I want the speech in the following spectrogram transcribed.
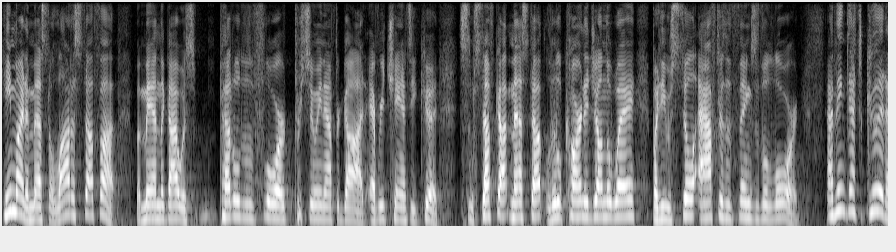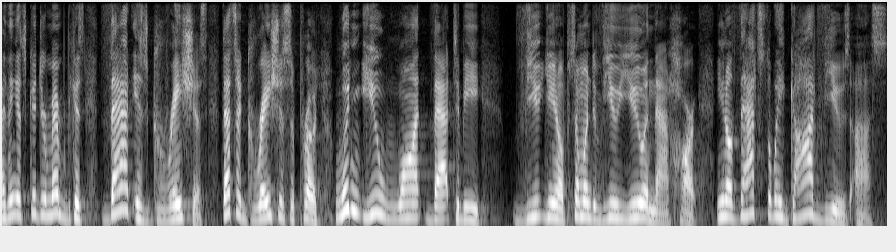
He might have messed a lot of stuff up, but man, the guy was pedal to the floor pursuing after God every chance he could. Some stuff got messed up, little carnage on the way, but he was still after the things of the Lord. I think that's good. I think it's good to remember because that is gracious. That's a gracious approach. Wouldn't you want that to be, you know, someone to view you in that heart? You know, that's the way God views us.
